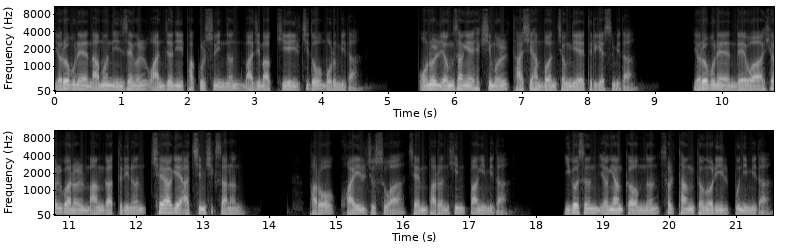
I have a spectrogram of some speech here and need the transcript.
여러분의 남은 인생을 완전히 바꿀 수 있는 마지막 기회일지도 모릅니다. 오늘 영상의 핵심을 다시 한번 정리해 드리겠습니다. 여러분의 뇌와 혈관을 망가뜨리는 최악의 아침 식사는 바로 과일 주스와 잼 바른 흰 빵입니다. 이것은 영양가 없는 설탕 덩어리일 뿐입니다.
